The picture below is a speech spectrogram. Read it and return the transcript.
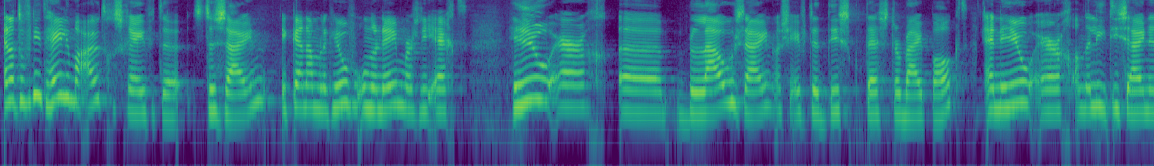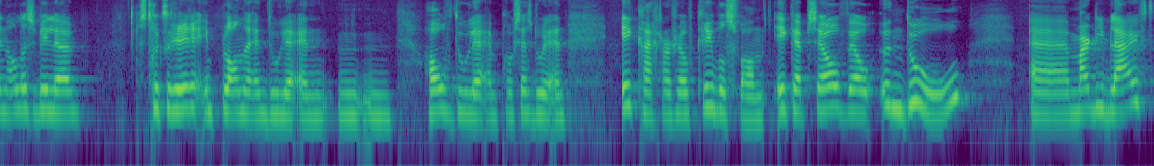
En dat hoeft niet helemaal uitgeschreven te, te zijn. Ik ken namelijk heel veel ondernemers die echt heel erg uh, blauw zijn. Als je even de disktest erbij pakt. En heel erg analytisch zijn en alles willen structureren in plannen en doelen en mm, mm halfdoelen en procesdoelen. En ik krijg daar zelf kriebels van. Ik heb zelf wel een doel, uh, maar die blijft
